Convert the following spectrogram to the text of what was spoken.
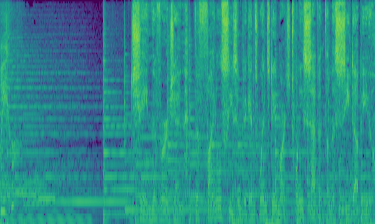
Michael? Jane the Virgin. The final season begins Wednesday, March 27th on the CW.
